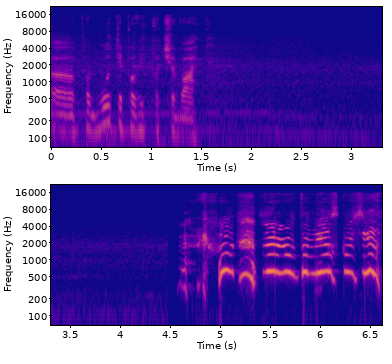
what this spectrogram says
е, побути, повідпочивати. Зверху в ту миску всі.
